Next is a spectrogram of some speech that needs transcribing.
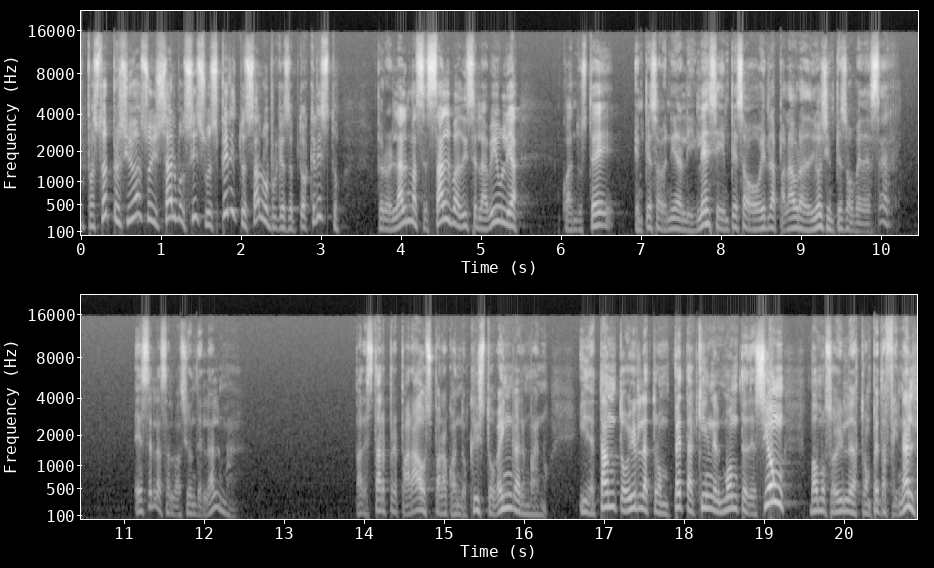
El pastor, pero si yo soy salvo, sí, su espíritu es salvo porque aceptó a Cristo, pero el alma se salva, dice la Biblia, cuando usted empieza a venir a la iglesia y empieza a oír la palabra de Dios y empieza a obedecer. Esa es la salvación del alma. Para estar preparados para cuando Cristo venga, hermano. Y de tanto oír la trompeta aquí en el monte de Sión, vamos a oír la trompeta final.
